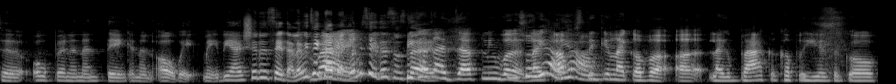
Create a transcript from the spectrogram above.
to open and then think and then, oh, wait, maybe I shouldn't say that. Let me take right. that back. Let me say this instead. Because I definitely was So, like, yeah, I was yeah. thinking like of a, a, like back a couple of years ago,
